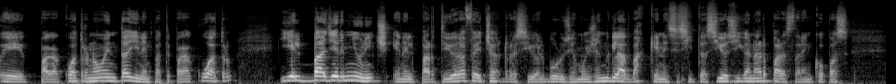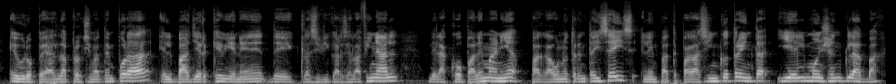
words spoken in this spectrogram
eh, paga 4.90 y el empate paga 4. Y el Bayern Múnich en el partido de la fecha recibe al Borussia Mönchengladbach que necesita sí o sí ganar para estar en copas europeas la próxima temporada. El Bayern que viene de clasificarse a la final de la Copa Alemania paga 1.36, el empate paga 5.30 y el Mönchengladbach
